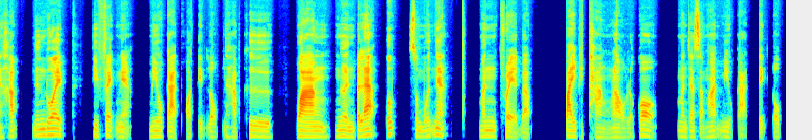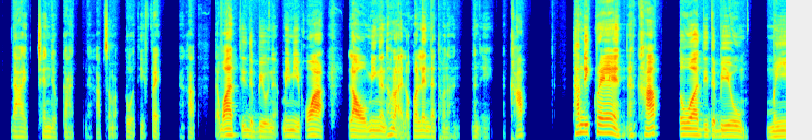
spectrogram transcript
นะครับเนื่องด้วย t f e c เนี่ยมีโอกาสพอติดลบนะครับ คือวางเงินไปแล้วปุ๊บสมมุติเนี่ยมันเทรดแบบไปผิดทางของเรา แล้วก็มันจะสามารถมีโอกาสติดลบได้เช่นเดียวกันนะครับสำหรับตัว t f e c นะครับแต่ว่า TW เนี่ยไม่มีเพราะว่าเรามีเงินเท่าไหร่เราก็เล่นได้เท่านั้นนั่นเองนะครับทำดีเครนะครับ ตัว DW มี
